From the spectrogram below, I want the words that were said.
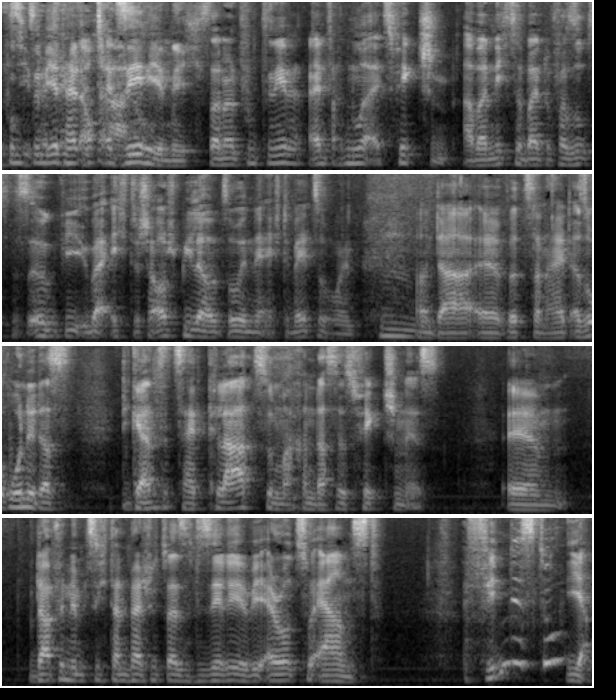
funktioniert halt auch als Serie nicht, sondern funktioniert einfach nur als Fiction. Aber nicht, sobald du versuchst, es irgendwie über echte Schauspieler und so in eine echte Welt zu holen. Und da äh, wird es dann halt, also ohne das die ganze Zeit klar zu machen, dass es Fiction ist. Ähm, dafür nimmt sich dann beispielsweise eine Serie wie Arrow zu ernst. Findest du? Ja.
